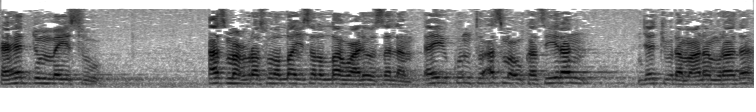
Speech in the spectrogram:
كهد ميس أسمع رسول الله صلى الله عليه وسلم أي كنت أسمع كثيرا معنى مراده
